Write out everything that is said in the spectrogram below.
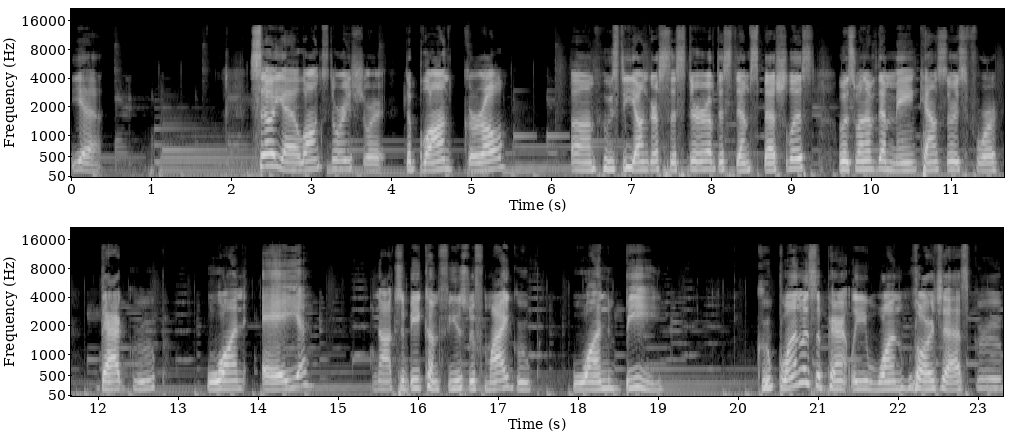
yeah. So yeah long story short the blonde girl um, who's the younger sister of the STEM specialist, was one of the main counselors for that group 1A, not to be confused with my group 1B. Group 1 was apparently one large ass group,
